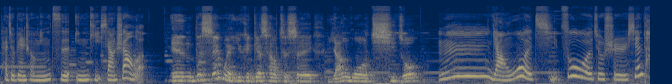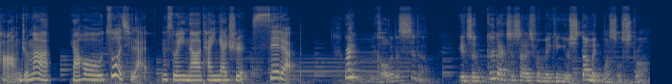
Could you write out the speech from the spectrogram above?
它就变成名词引体向上了。In the same way, you can guess how to say 仰卧起坐。嗯，仰卧起坐就是先躺着嘛，然后坐起来。那所以呢，它应该是 sit up。Right, we call it a sit up. It's a good exercise for making your stomach muscles strong.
